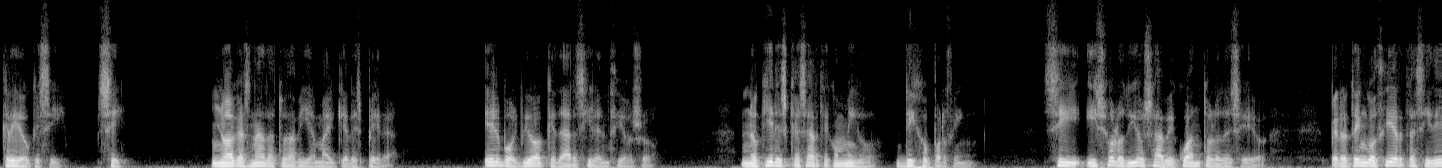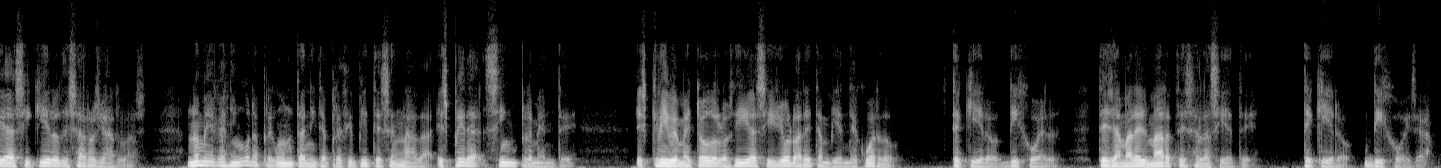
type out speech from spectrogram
Creo que sí, sí. No hagas nada todavía, Michael, espera. Él volvió a quedar silencioso. ¿No quieres casarte conmigo? dijo por fin. Sí, y solo Dios sabe cuánto lo deseo pero tengo ciertas ideas y quiero desarrollarlas. No me hagas ninguna pregunta ni te precipites en nada. Espera simplemente. Escríbeme todos los días y yo lo haré también, ¿de acuerdo? Te quiero, dijo él. Te llamaré el martes a las siete. Te quiero, dijo ella.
